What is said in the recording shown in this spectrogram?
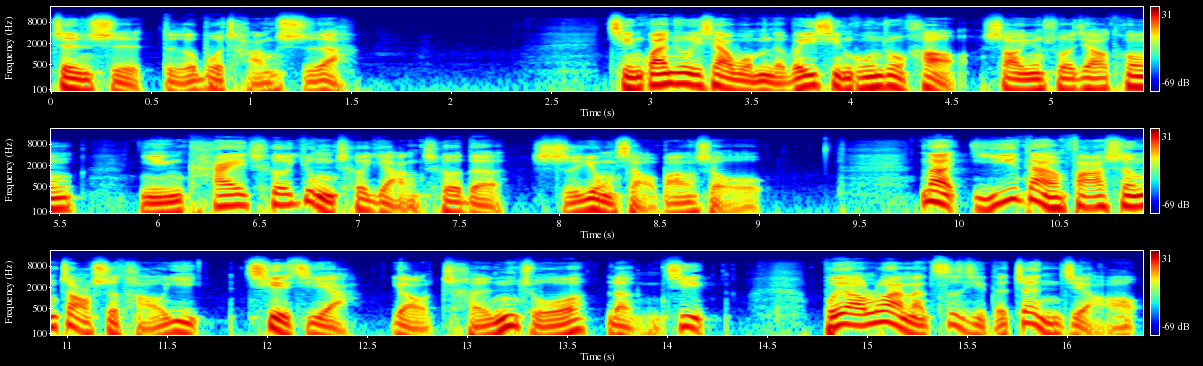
真是得不偿失啊！请关注一下我们的微信公众号“少英说交通”，您开车、用车、养车的实用小帮手。那一旦发生肇事逃逸，切记啊，要沉着冷静，不要乱了自己的阵脚，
